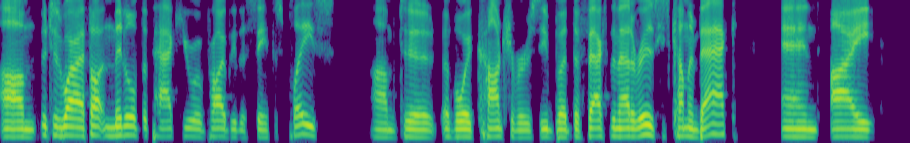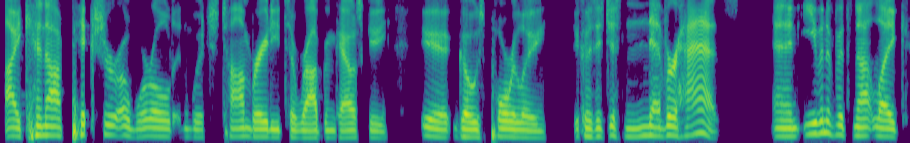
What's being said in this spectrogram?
Um, which is why I thought middle of the pack here would probably be the safest place um, to avoid controversy. But the fact of the matter is, he's coming back, and I I cannot picture a world in which Tom Brady to Rob Gronkowski it goes poorly because it just never has. And even if it's not like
